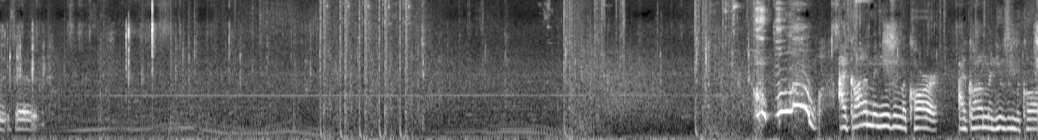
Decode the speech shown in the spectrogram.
It's, uh, Ooh! I got him and he was in the car. I got him and he was in the car.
